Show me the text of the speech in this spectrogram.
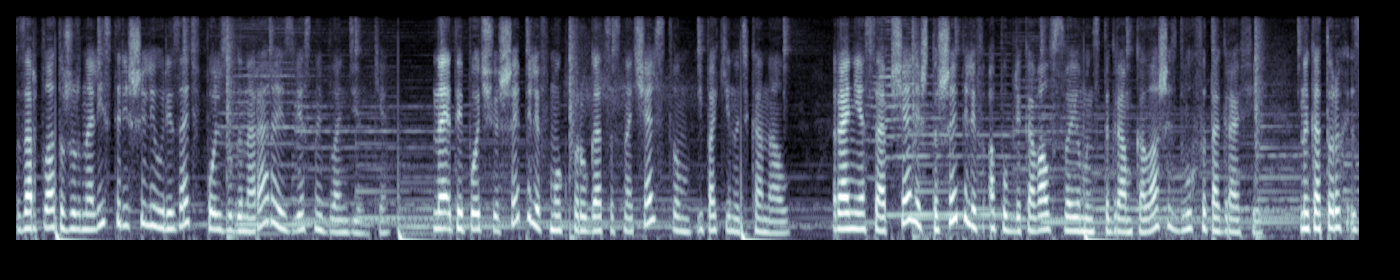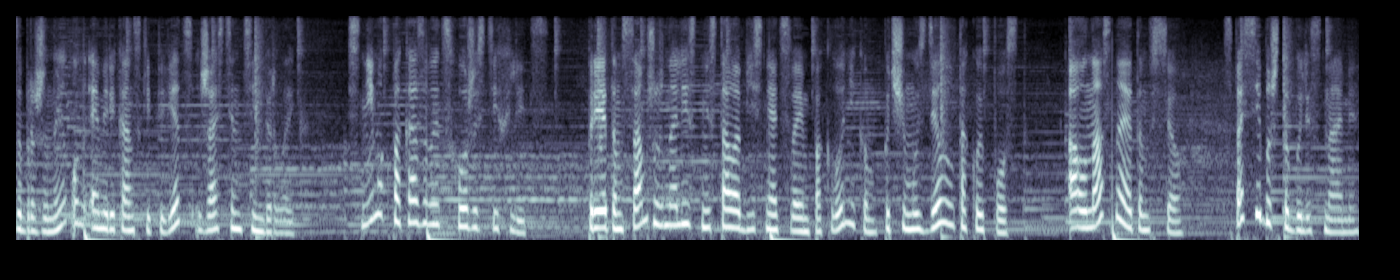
Зарплату журналиста решили урезать в пользу гонорара известной блондинки. На этой почве Шепелев мог поругаться с начальством и покинуть канал. Ранее сообщали, что Шепелев опубликовал в своем инстаграм коллаж из двух фотографий – на которых изображены он и американский певец Джастин Тимберлейк. Снимок показывает схожесть их лиц. При этом сам журналист не стал объяснять своим поклонникам, почему сделал такой пост. А у нас на этом все. Спасибо, что были с нами.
